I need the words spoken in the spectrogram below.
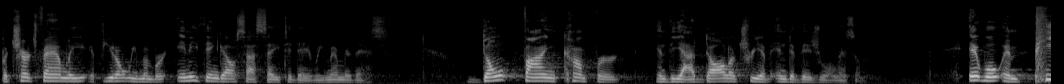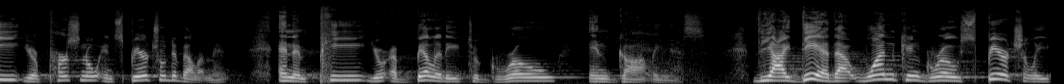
But, church family, if you don't remember anything else I say today, remember this. Don't find comfort in the idolatry of individualism. It will impede your personal and spiritual development and impede your ability to grow in godliness. The idea that one can grow spiritually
